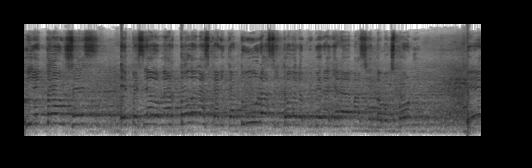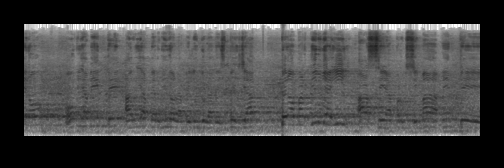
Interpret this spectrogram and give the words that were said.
Y entonces empecé a doblar todas las caricaturas y todo lo que hubiera ya nada más siendo Box Bunny. Pero obviamente había perdido la película de Space Jam. A partir de ahí, hace aproximadamente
